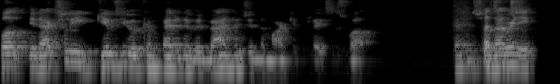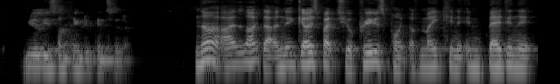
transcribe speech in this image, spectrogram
well, it actually gives you a competitive advantage in the marketplace as well. Okay? So that's, that's really really something to consider. No, I like that. And it goes back to your previous point of making it, embedding it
